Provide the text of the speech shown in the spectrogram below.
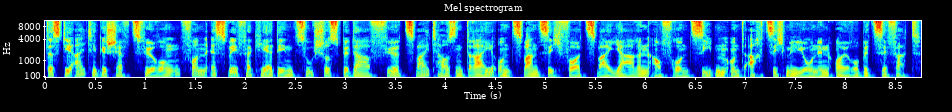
dass die alte Geschäftsführung von SW Verkehr den Zuschussbedarf für 2023 vor zwei Jahren auf rund 87 Millionen Euro beziffert.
